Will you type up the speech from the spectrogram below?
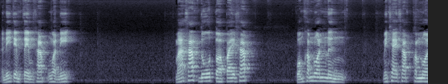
อันนี้เต็มเต็มครับงวดนี้ มาครับดูต่อไปครับ ผมคำนวณหนึ่งไม่ใช่ครับคำนวณ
